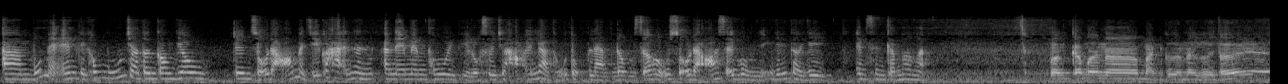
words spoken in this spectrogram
À, bố mẹ em thì không muốn cho tên con dâu trên sổ đỏ mà chỉ có hai anh, anh em em thôi thì luật sư cho hỏi là thủ tục làm đồng sở hữu sổ đỏ sẽ gồm những giấy tờ gì? Em xin cảm ơn ạ. Vâng, cảm ơn uh, bạn Cường đã gửi tới à,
